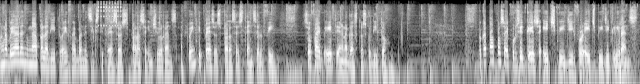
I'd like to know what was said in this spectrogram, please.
Ang nabayaran ko nga pala dito ay 560 pesos para sa insurance at 20 pesos para sa stencil fee. So 580 ang nagastos ko dito. Pagkatapos ay proceed kayo sa HPG for HPG clearance.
